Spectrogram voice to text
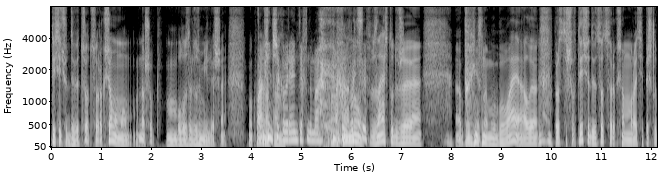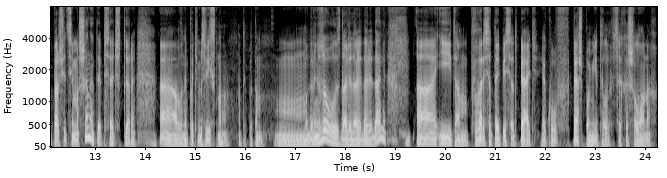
1947-му, ну, щоб було зрозуміліше. Буквально Інших там... варіантів немає. Ну, Знаєш, тут вже е, по-різному буває, але просто що в 1947 році пішли перші ці машини Т-54, вони потім, звісно, ну, типу, там модернізовувались далі, далі, далі, далі. І там версія Т-55, яку теж помітили в цих ешелонах.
